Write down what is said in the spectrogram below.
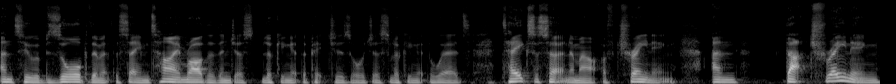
and to absorb them at the same time rather than just looking at the pictures or just looking at the words takes a certain amount of training. And that training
